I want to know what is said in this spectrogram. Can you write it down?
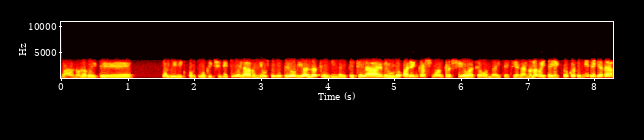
ba, nola baite salbinik portuak itxi dituela, baina uste dute hori aldatu egin daitekela, edo Europaren kasuan presio bat egon daitekela. Nola baite itokaten ideia da,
